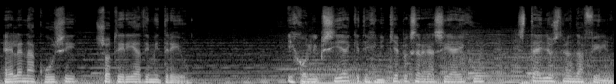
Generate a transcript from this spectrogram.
Έλενα Κούση, Σωτηρία Δημητρίου. Ηχοληψία και τεχνική επεξεργασία ήχου Στέλιος Τριανταφύλου.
